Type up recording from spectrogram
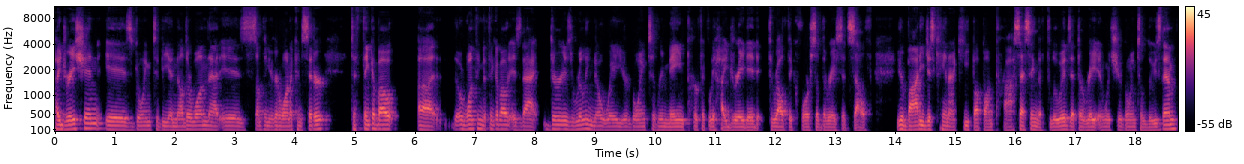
Hydration is going to be another one that is something you're going to want to consider to think about. Uh, the one thing to think about is that there is really no way you're going to remain perfectly hydrated throughout the course of the race itself. Your body just cannot keep up on processing the fluids at the rate in which you're going to lose them.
